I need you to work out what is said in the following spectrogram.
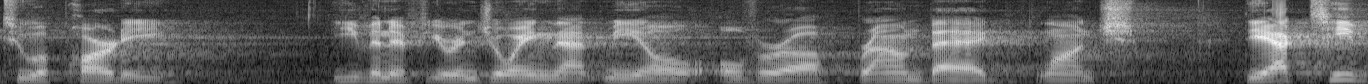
to a party, even if you're enjoying that meal over a brown bag lunch. The, acti-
